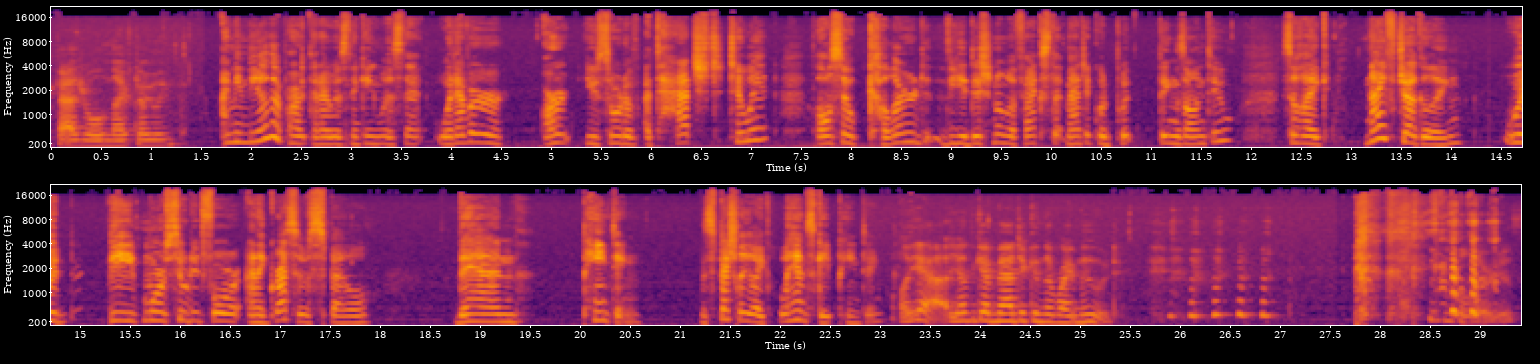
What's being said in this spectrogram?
casual knife juggling. I mean, the other part that I was thinking was that whatever art you sort of attached to it also colored the additional effects that magic would put things onto. So, like, knife juggling would be more suited for an aggressive spell than painting, especially like landscape painting. Well, yeah, you have to get magic in the right mood. this is hilarious.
